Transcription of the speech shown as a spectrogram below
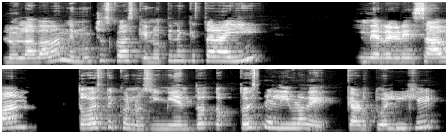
lo lavaban de muchas cosas que no tienen que estar ahí y me regresaban todo este conocimiento, todo este libro de, claro, tú elige,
